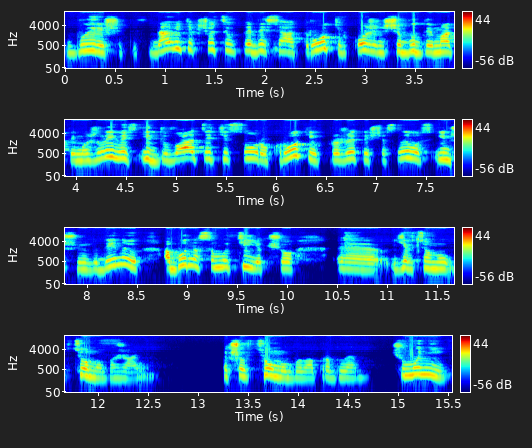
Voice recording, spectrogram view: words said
вирішитись. Навіть якщо це в 50 років, кожен ще буде мати можливість і 20, і 40 років прожити щасливо з іншою людиною, або на самоті, якщо е, є в цьому, в цьому бажанні, якщо в цьому була проблема. Чому ні?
